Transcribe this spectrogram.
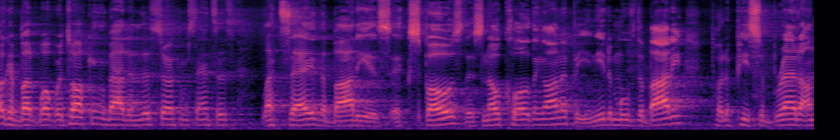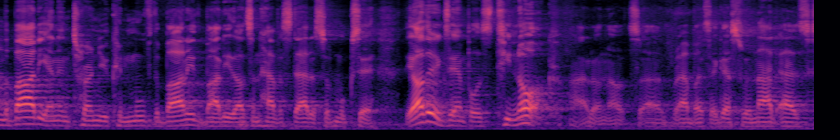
Okay, but what we're talking about in this circumstances, let's say the body is exposed, there's no clothing on it, but you need to move the body, put a piece of bread on the body, and in turn you can move the body. The body doesn't have a status of mukseh. The other example is tinok. I don't know, uh, rabbis, I guess, we're not as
